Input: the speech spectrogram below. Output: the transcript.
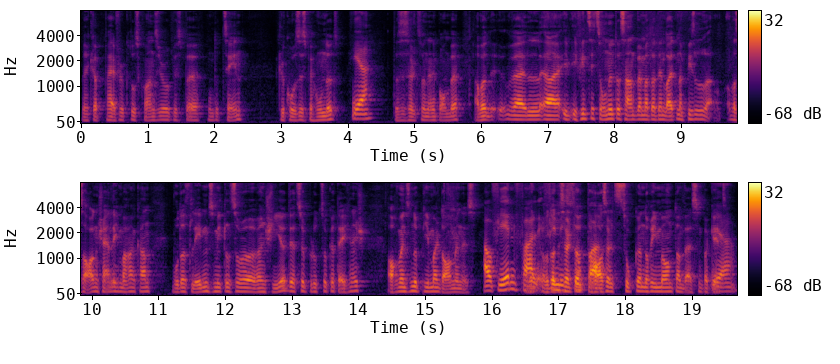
Weil ich glaube, High Fructose Corn Syrup ist bei 110, Glucose ist bei 100. Ja. Das ist halt so eine Bombe. Aber weil äh, ich, ich finde es nicht so uninteressant, wenn man da den Leuten ein bisschen was augenscheinlich machen kann, wo das Lebensmittel so rangiert, jetzt so blutzuckertechnisch, auch wenn es nur Pi mal Daumen ist. Auf jeden Fall. Aber das ist halt super. der Haushaltszucker noch immer unter dem weißen Baguette. Ja.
